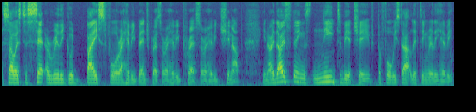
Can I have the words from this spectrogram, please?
so as to set a really good base for a heavy bench press or a heavy press or a heavy chin up. You know, those things need to be achieved before we start lifting really heavy.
